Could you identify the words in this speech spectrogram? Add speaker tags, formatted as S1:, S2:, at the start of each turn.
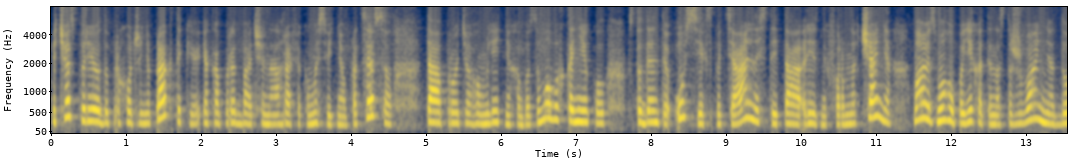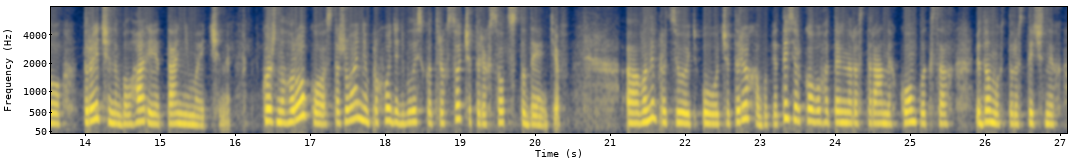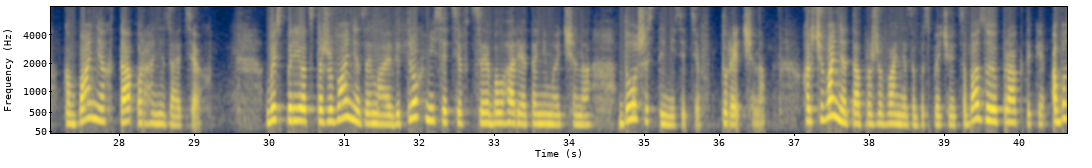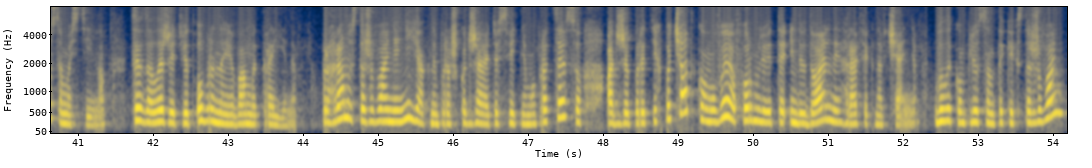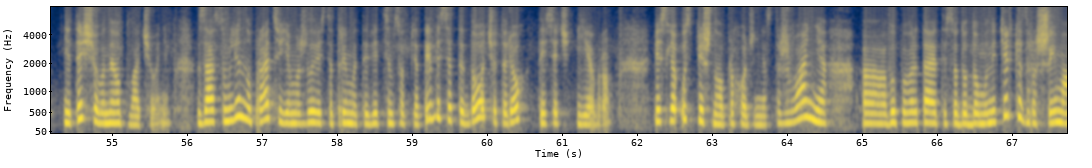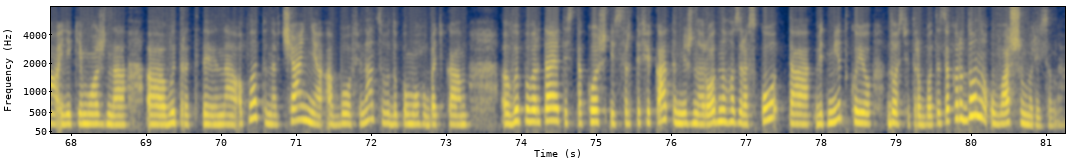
S1: Під час періоду проходження практики, яка передбачена графіком освітнього процесу, та протягом літніх або зимових канікул, студенти усіх спеціальностей та різних форм навчання мають змогу поїхати на стажування до Туреччини, Болгарії та Німеччини. Кожного року стажування проходять близько 300-400 студентів. Е, Вони працюють у чотирьох або п'ятизіркових готельно-ресторанних комплексах, відомих туристичних компаніях та організаціях. Весь період стажування займає від трьох місяців це Болгарія та Німеччина до шести місяців Туреччина. Харчування та проживання забезпечуються базою практики або самостійно. Це залежить від обраної вами країни. Програми стажування ніяк не перешкоджають освітньому процесу, адже перед їх початком ви оформлюєте індивідуальний графік навчання. Великим плюсом таких стажувань є те, що вони оплачувані. За сумлінну працю є можливість отримати від 750 до 4 тисяч євро. Після успішного проходження стажування е, ви повертаєтеся додому не тільки з грошима, які можна е, витратити на оплату навчання або фінансову допомогу батькам. Е, Ви повертаєтесь також із сертифікатом міжнародного зразку та відміткою досвід роботи за кордону у вашому резюме.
